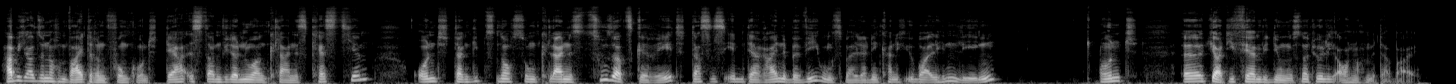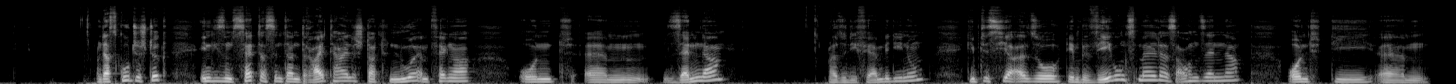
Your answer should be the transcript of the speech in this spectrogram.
habe ich also noch einen weiteren Funkhund. Der ist dann wieder nur ein kleines Kästchen und dann gibt es noch so ein kleines Zusatzgerät. Das ist eben der reine Bewegungsmelder, den kann ich überall hinlegen. Und äh, ja, die Fernbedienung ist natürlich auch noch mit dabei. Das gute Stück in diesem Set, das sind dann drei Teile statt nur Empfänger und ähm, Sender also die Fernbedienung, gibt es hier also den Bewegungsmelder, ist auch ein Sender, und die, ähm,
